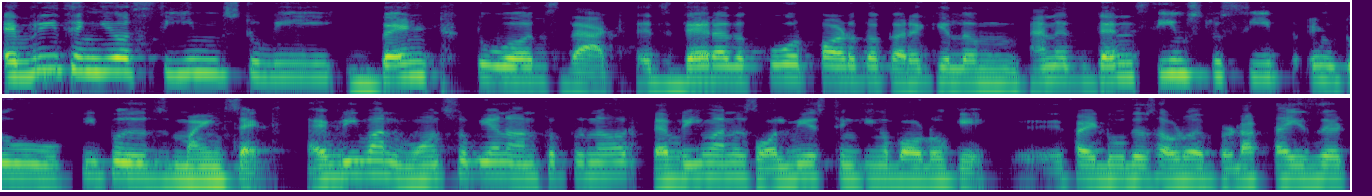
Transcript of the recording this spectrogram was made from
Everything here seems to be bent towards that. It's there as a core part of the curriculum, and it then seems to seep into people's mindset. Everyone wants to be an entrepreneur. Everyone is always thinking about, okay, if I do this, how do I productize it?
